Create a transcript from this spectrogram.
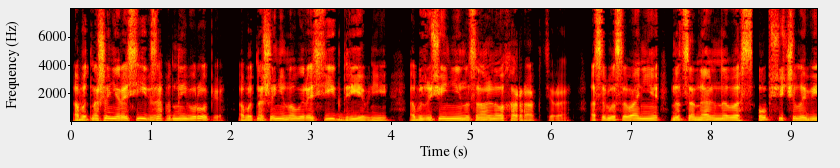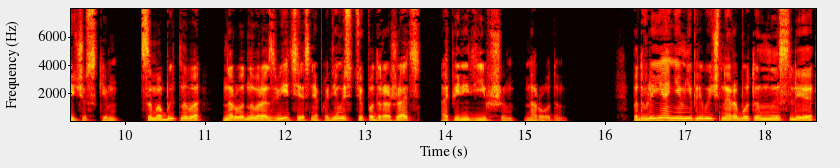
об отношении России к Западной Европе, об отношении новой России к древней, об изучении национального характера, о согласовании национального с общечеловеческим, самобытного народного развития с необходимостью подражать опередившим народам. Под влиянием непривычной работы мысли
